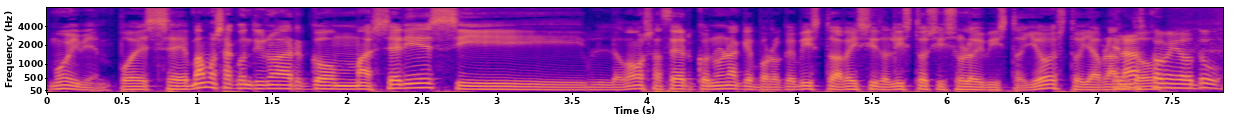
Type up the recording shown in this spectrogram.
Muy bien, pues eh, vamos a continuar con más series y lo vamos a hacer con una que por lo que he visto habéis sido listos y solo he visto yo. Estoy Te la has hablando comido tú.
